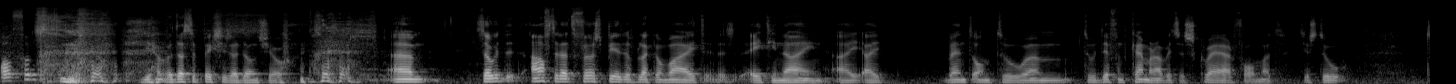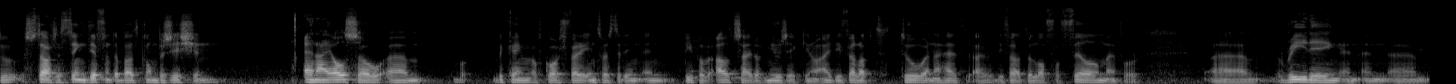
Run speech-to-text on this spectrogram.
often. yeah, but that's the pictures I don't show. um, so after that first period of black and white, that's 89, I, I went on to, um, to a different camera which is square format, just to, to start to think different about composition. And I also um, became, of course, very interested in, in people outside of music. You know, I developed too, and I had I developed a love for film and for um, reading and, and um,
